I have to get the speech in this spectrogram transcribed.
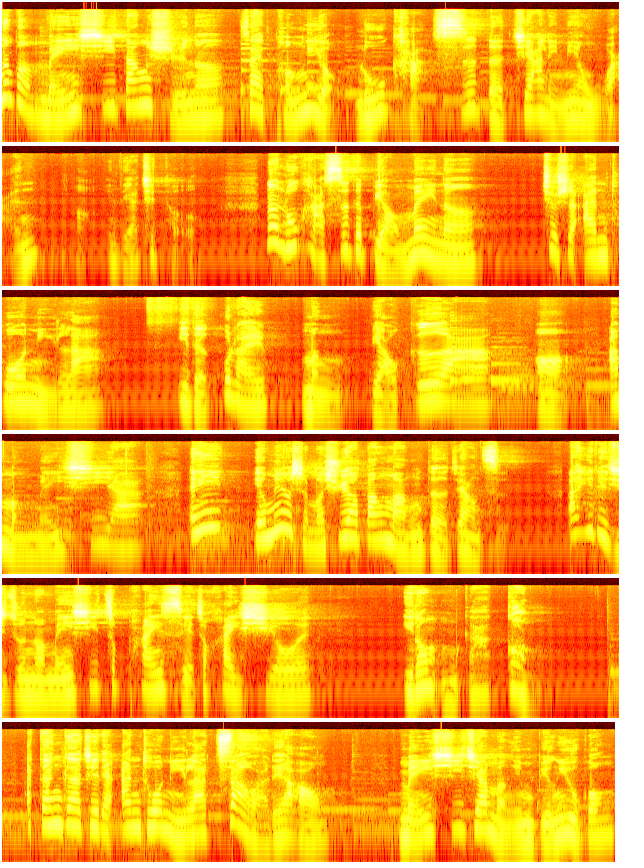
那么梅西当时呢，在朋友卢卡斯的家里面玩，啊，你等下去投。那卢卡斯的表妹呢，就是安托尼拉，伊的过来猛表哥啊，哦，阿猛梅西呀，哎，有没有什么需要帮忙的这样子？啊，迄个时阵呢，梅西做拍摄做害羞的，伊拢唔敢讲。啊，等下这个安托尼拉走啊了后，梅西家问因朋友讲，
